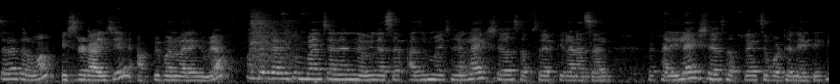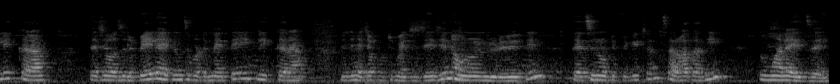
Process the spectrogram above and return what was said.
चला तर मग मिश्र डाळीचे आप्पे बनवायला घेऊया. पण त्याच्याआधी तुम्ही माझ्या चॅनल नवीन असाल अजून माझ्या चॅनल लाईक शेअर सबस्क्राईब केला नसाल तर खाली लाईक शेअर सबस्क्राईबचं बटन आहे ते क्लिक करा. त्याच्या बाजूला बेल आयकनचं बटन आहे तेही क्लिक करा. म्हणजे ह्याच्या पुढचे माझे जे जे नवनवीन व्हिडिओ येतील त्याचे नोटिफिकेशन सर्वात आधी तुम्हाला येत जाईल.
